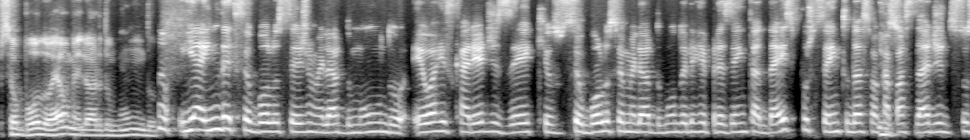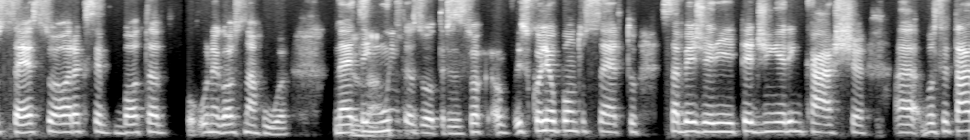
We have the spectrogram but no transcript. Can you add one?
seu bolo é o melhor do mundo. Não, e ainda que seu bolo seja o melhor do mundo, eu arriscaria dizer que o seu bolo ser o melhor do mundo, ele representa 10% da sua isso. capacidade de sucesso a hora que você bota o negócio na rua, né? Exato. Tem muitas outras. Sua, escolher o ponto certo, saber gerir, ter dinheiro em caixa, uh, você está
